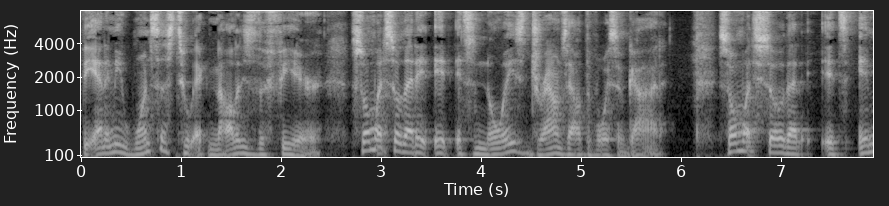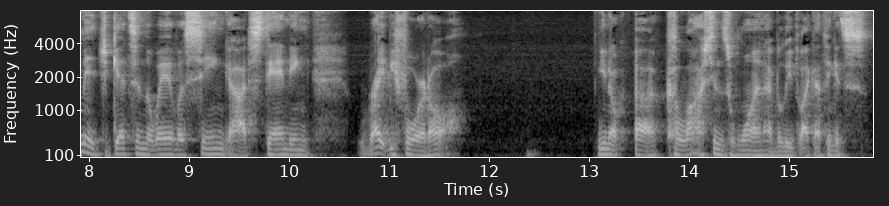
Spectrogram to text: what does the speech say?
The enemy wants us to acknowledge the fear so much so that it, it, its noise drowns out the voice of God. So much so that its image gets in the way of us seeing God standing right before it all. You know, uh, Colossians 1, I believe, like I think it's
